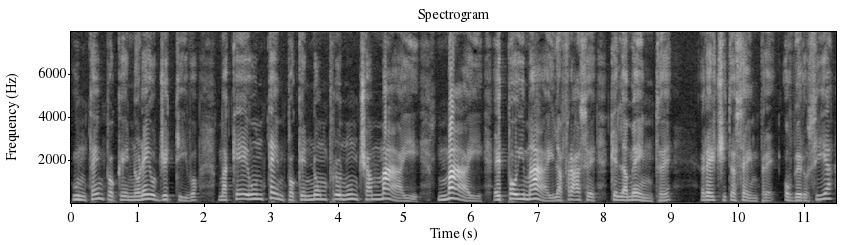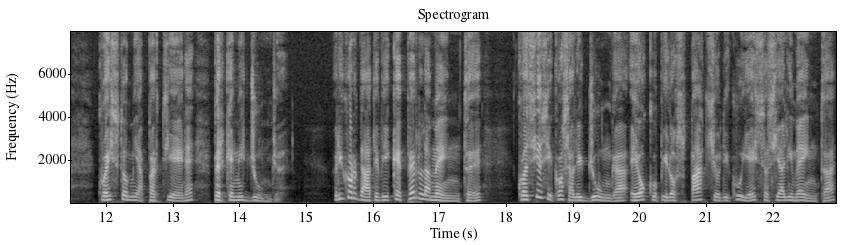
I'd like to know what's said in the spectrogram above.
un tempo che non è oggettivo, ma che è un tempo che non pronuncia mai, mai e poi mai la frase che la mente recita sempre, ovvero sia questo mi appartiene perché mi giunge. Ricordatevi che per la mente Qualsiasi cosa le giunga e occupi lo spazio di cui essa si alimenta,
